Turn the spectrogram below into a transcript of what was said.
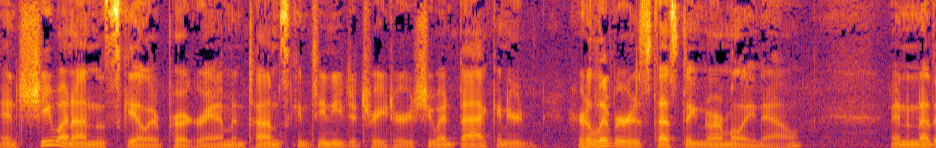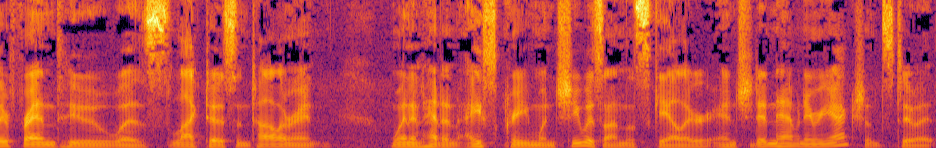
and she went on the scalar program, and Tom's continued to treat her. She went back, and her her liver is testing normally now. And another friend who was lactose intolerant went and had an ice cream when she was on the scalar, and she didn't have any reactions to it.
